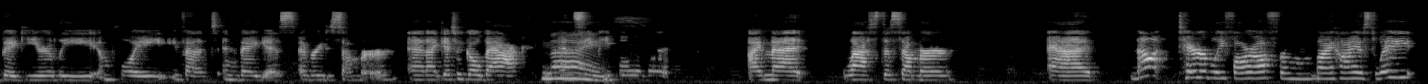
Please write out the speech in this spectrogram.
big yearly employee event in Vegas every December, and I get to go back Nice. and see people that I met last December at not terribly far off from my highest weight,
